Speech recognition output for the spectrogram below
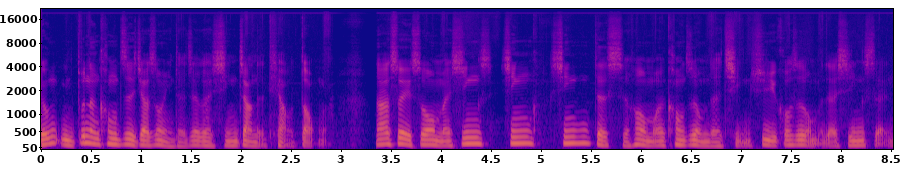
有你不能控制，叫做你的这个心脏的跳动了。那所以说，我们心心心的时候，我们会控制我们的情绪或是我们的心神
